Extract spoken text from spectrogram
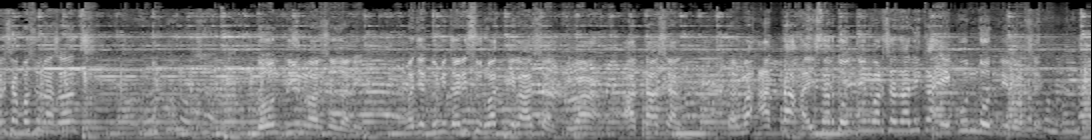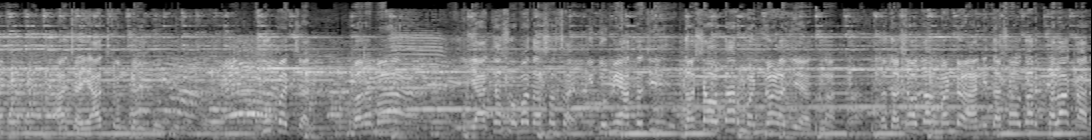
वर्षापासून असं दोन तीन वर्ष झाली. म्हणजे तुम्ही जरी सुरुवात केला असाल किंवा आता असाल तर मग आता हायसर दोन तीन वर्ष झाली का एकूण दोन तीन वर्ष? अच्छा याच कंपनीत दोन तीन वर्ष. खूपच छान. बरं मग याच्यासोबत असंच आहे की तुम्ही आता जी दशावतार मंडळ जे आहेत ना तर दशावतार मंडळ आणि दशावतार कलाकार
